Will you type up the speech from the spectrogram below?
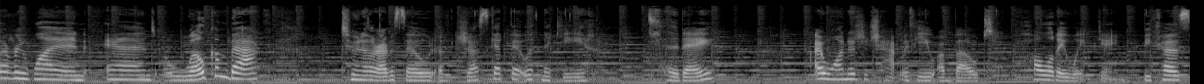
everyone, and welcome back to another episode of Just Get Fit with Nikki. Today, I wanted to chat with you about holiday weight gain because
